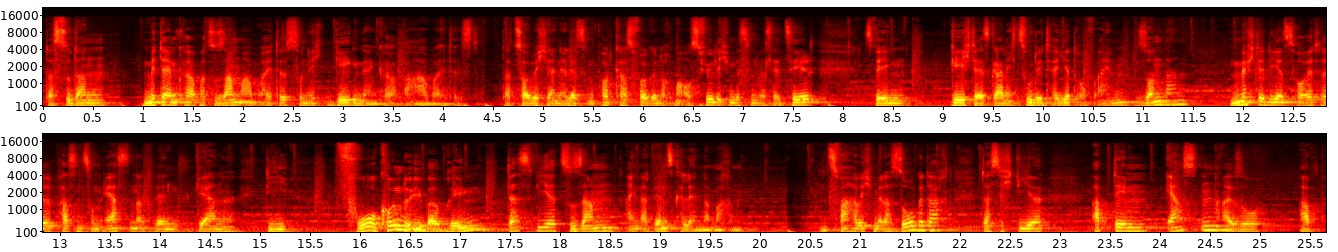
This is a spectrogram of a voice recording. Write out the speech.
Dass du dann mit deinem Körper zusammenarbeitest und nicht gegen deinen Körper arbeitest. Dazu habe ich ja in der letzten Podcast-Folge nochmal ausführlich ein bisschen was erzählt. Deswegen gehe ich da jetzt gar nicht zu detailliert drauf ein, sondern möchte dir jetzt heute, passend zum ersten Advent, gerne die frohe Kunde überbringen, dass wir zusammen einen Adventskalender machen. Und zwar habe ich mir das so gedacht, dass ich dir ab dem 1., also ab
